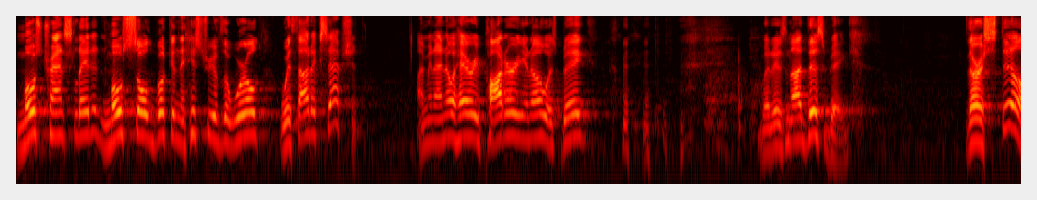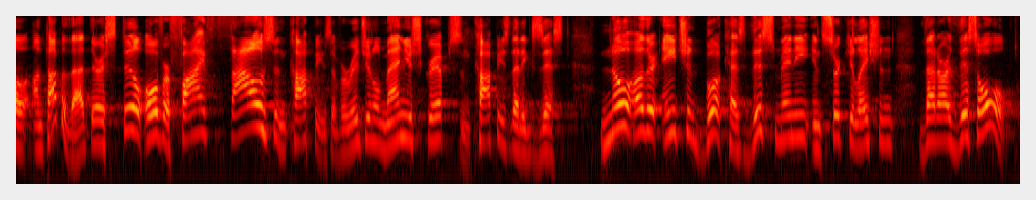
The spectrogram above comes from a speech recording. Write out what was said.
most translated, most sold book in the history of the world without exception. I mean, I know Harry Potter you know, was big, but it's not this big. There are still, on top of that, there are still over 5,000 copies of original manuscripts and copies that exist. No other ancient book has this many in circulation that are this old.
